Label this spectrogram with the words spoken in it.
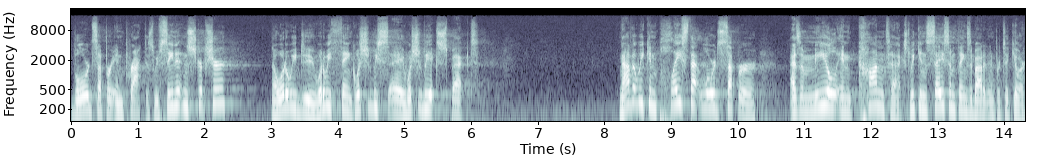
The Lord's Supper in practice. We've seen it in Scripture. Now, what do we do? What do we think? What should we say? What should we expect? Now that we can place that Lord's Supper as a meal in context, we can say some things about it in particular.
